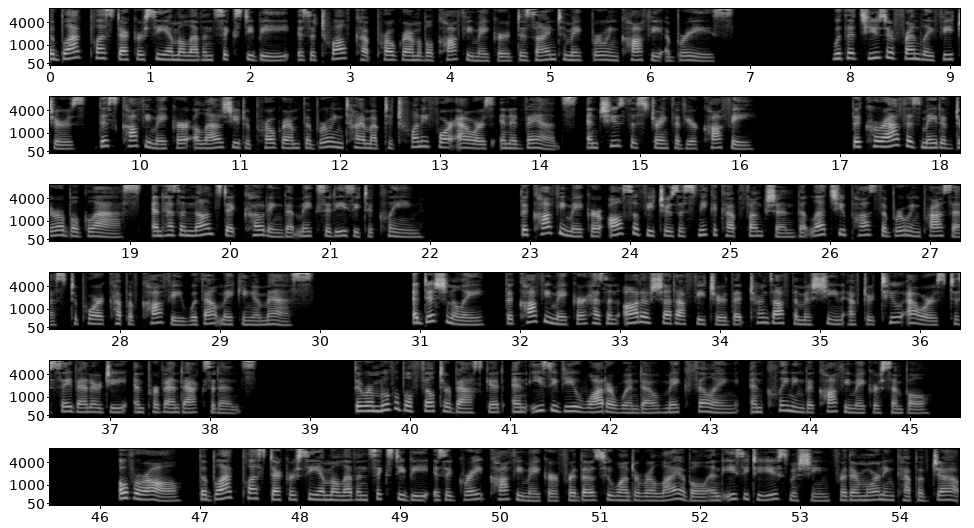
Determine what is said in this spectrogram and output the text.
The Black Plus Decker CM1160B is a 12-cup programmable coffee maker designed to make brewing coffee a breeze. With its user-friendly features, this coffee maker allows you to program the brewing time up to 24 hours in advance and choose the strength of your coffee. The carafe is made of durable glass and has a non-stick coating that makes it easy to clean. The coffee maker also features a sneak a cup function that lets you pause the brewing process to pour a cup of coffee without making a mess. Additionally, the coffee maker has an auto shut-off feature that turns off the machine after two hours to save energy and prevent accidents. The removable filter basket and easy view water window make filling and cleaning the coffee maker simple. Overall, the Black Plus Decker CM1160B is a great coffee maker for those who want a reliable and easy-to-use machine for their morning cup of joe.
